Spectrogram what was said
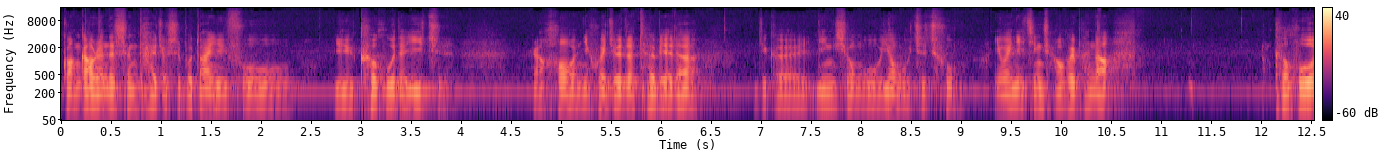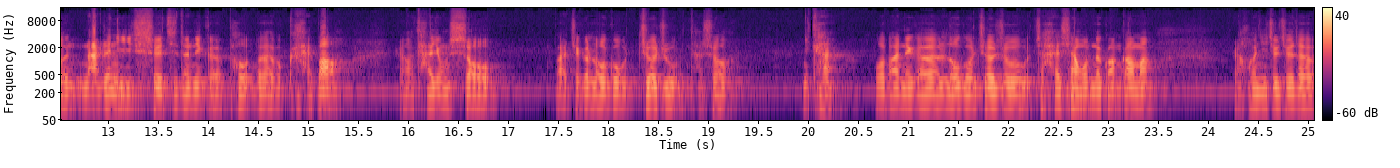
广告人的生态就是不断于服务于客户的意志，然后你会觉得特别的这个英雄无用武之处，因为你经常会碰到客户拿着你设计的那个 PO 呃海报，然后他用手。把这个 logo 遮住，他说：“你看，我把那个 logo 遮住，这还像我们的广告吗？”然后你就觉得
